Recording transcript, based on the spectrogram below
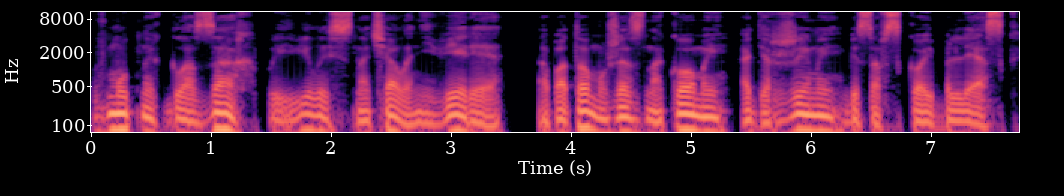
В мутных глазах появилось сначала неверие, а потом уже знакомый, одержимый бесовской блеск.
